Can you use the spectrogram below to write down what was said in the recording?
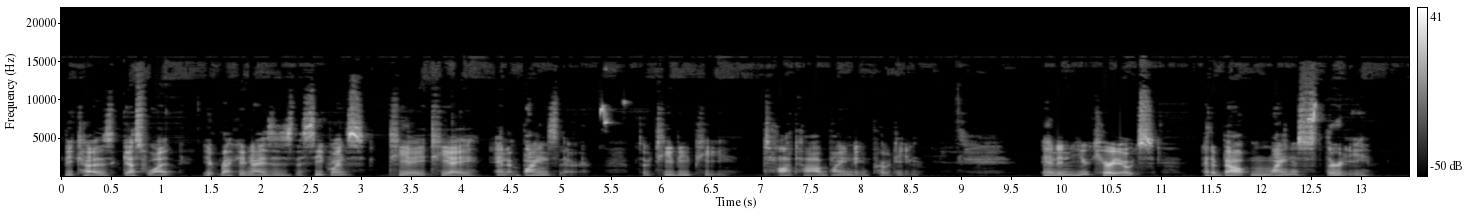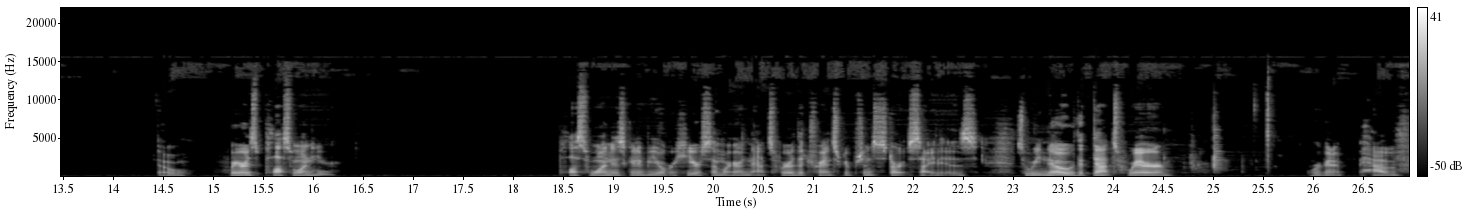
because, guess what? It recognizes the sequence TATA and it binds there. So TBP, TATA binding protein. And in eukaryotes, at about minus 30, though where is plus 1 here? Plus 1 is going to be over here somewhere, and that's where the transcription start site is. So we know that that's where we're going to have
